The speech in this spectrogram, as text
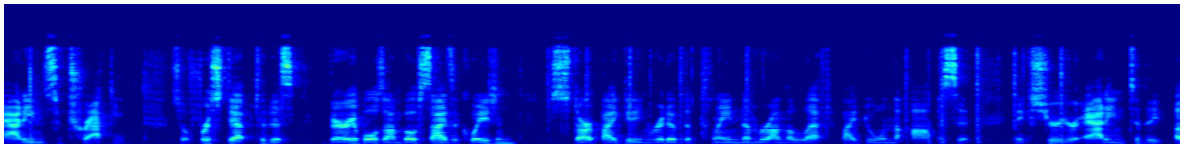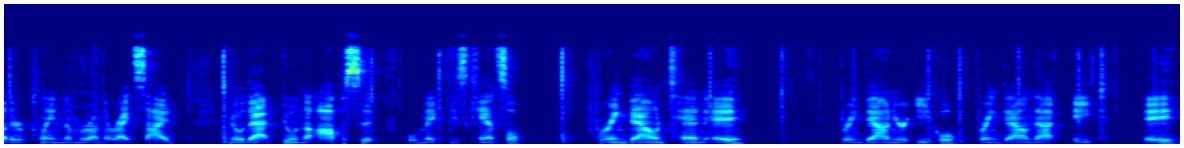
adding subtracting so first step to this variables on both sides equation, start by getting rid of the plain number on the left by doing the opposite. Make sure you're adding to the other plain number on the right side. Know that doing the opposite will make these cancel. Bring down 10a, bring down your equal, bring down that 8a,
